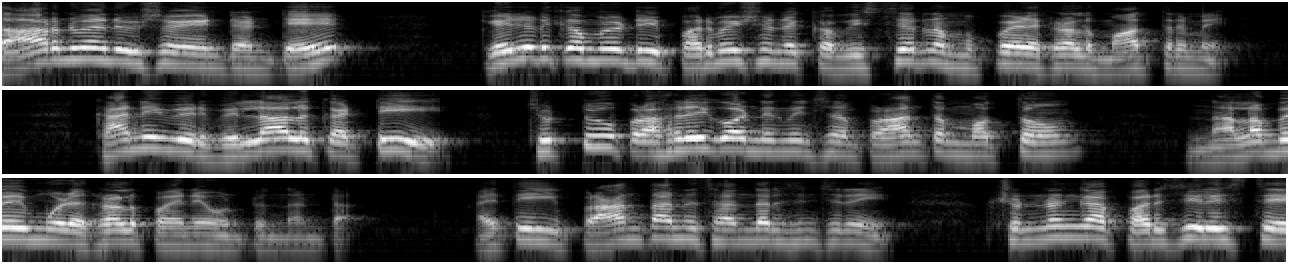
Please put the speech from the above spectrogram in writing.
దారుణమైన విషయం ఏంటంటే కేడెడ్ కమ్యూనిటీ పర్మిషన్ యొక్క విస్తీర్ణం ముప్పై ఎకరాలు మాత్రమే. కానీ వీరు విల్లాలు కట్టి చుట్టూ ప్రహరీ గోడ నిర్మించిన ప్రాంతం మొత్తం నలభై మూడు ఎకరాల పైనే ఉంటుందంట. అయితే ఈ ప్రాంతాన్ని సందర్శించిన క్షుణ్ణంగా పరిశీలిస్తే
